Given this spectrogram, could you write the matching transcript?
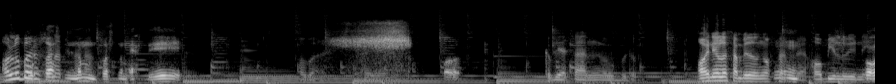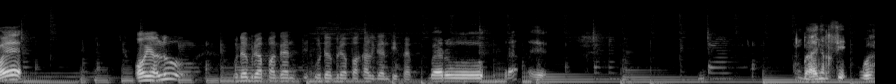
Oh lu baru Gua kelas sunat 6 kelas 6 SD Oh, baru. Oh. Kebiasaan lu bodoh. Oh ini lu sambil nge-vape Mm. ya? Hobi lu ini. pokoknya Oh ya lu udah berapa ganti udah berapa kali ganti vape? baru berapa ya banyak sih gue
